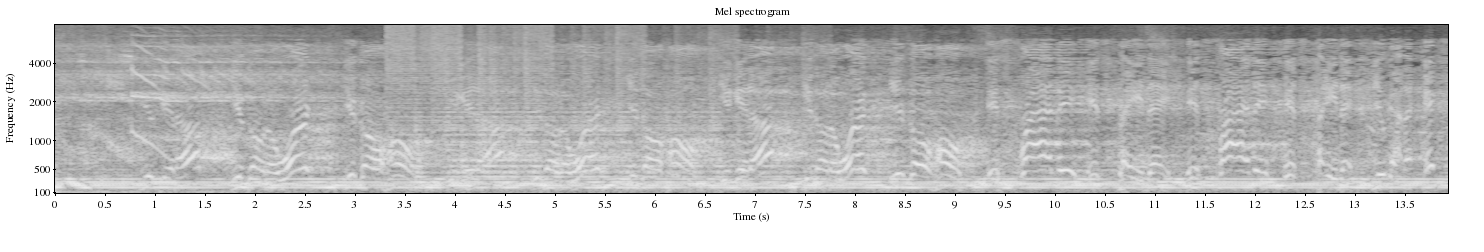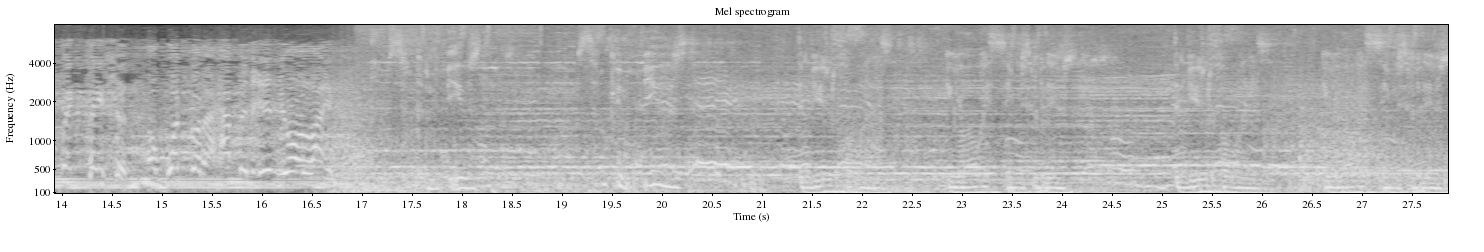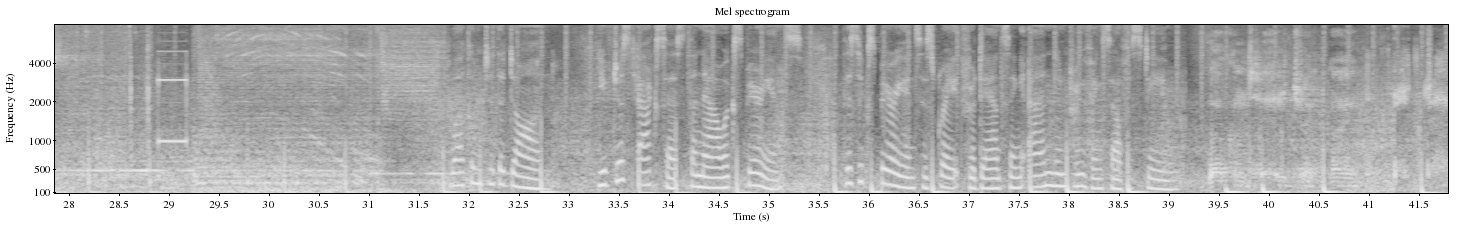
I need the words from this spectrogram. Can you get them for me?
You get up, you go to work, you go home. You get up, you go to work, you go home. You get up, you go to work, you go home. It's Friday, it's payday. It's Friday, it's payday. You got an expectation of what's going to happen in your life. I'm so confused. I'm so confused. The beautiful ones, you always seem to lose. The beautiful ones, you always seem to lose. Welcome to the dawn. You've just accessed the Now experience. This experience is great for dancing and improving self esteem. Welcome to 8 Mind. 8 Track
